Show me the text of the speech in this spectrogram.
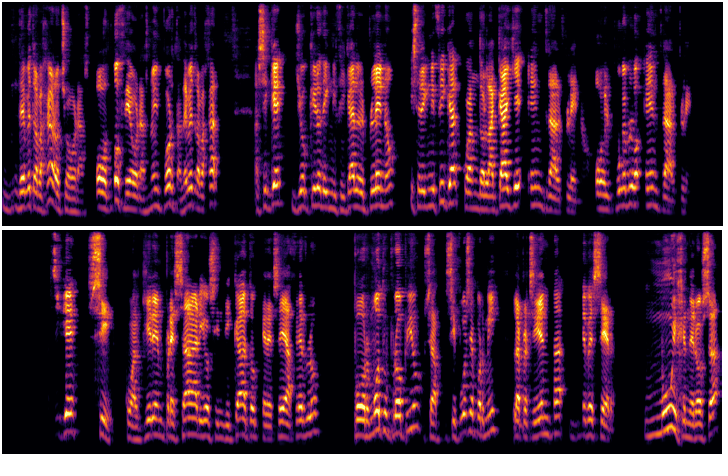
debe trabajar ocho horas o doce horas, no importa, debe trabajar. Así que yo quiero dignificar el pleno y se dignifica cuando la calle entra al pleno o el pueblo entra al pleno. Así que sí, cualquier empresario, sindicato que desee hacerlo, por motu propio, o sea, si fuese por mí, la presidenta debe ser muy generosa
